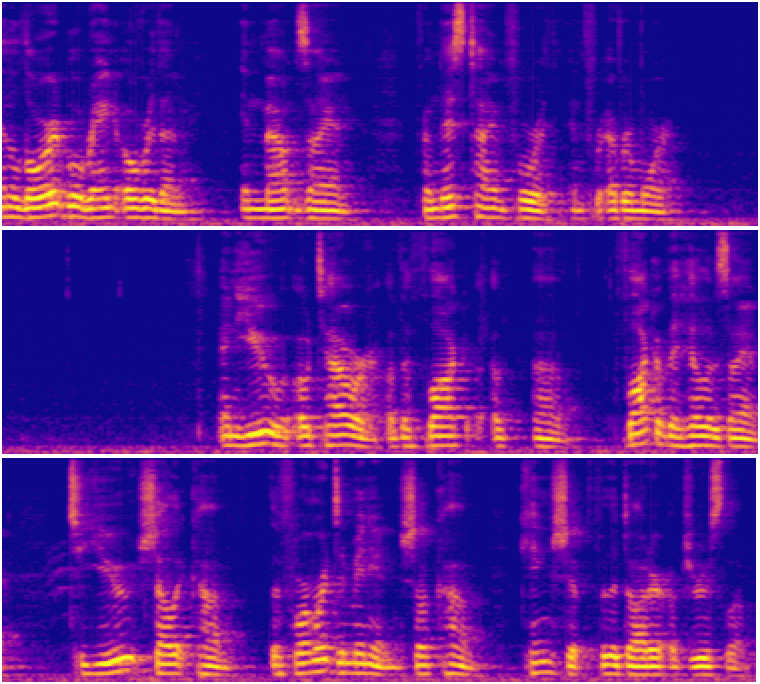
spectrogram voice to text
And the Lord will reign over them in Mount Zion from this time forth and forevermore. And you, O tower of the flock of, um, flock of the hill of Zion, to you shall it come. The former dominion shall come, kingship for the daughter of Jerusalem.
